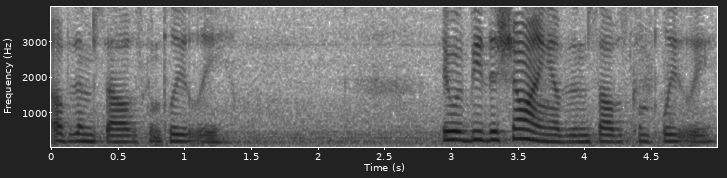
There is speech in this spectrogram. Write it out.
of themselves completely. It would be the showing of themselves completely.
